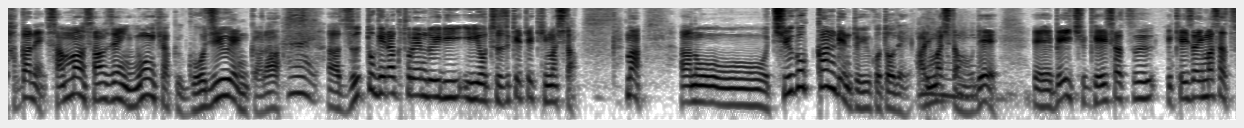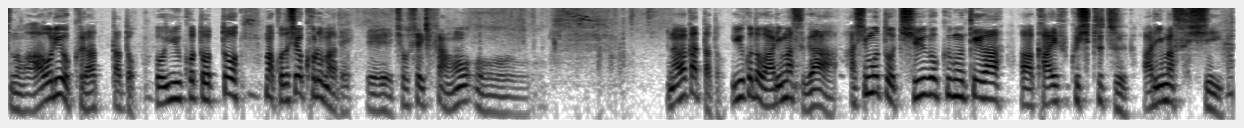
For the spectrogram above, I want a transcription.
高値33,450円から、はい、あずっと下落トレンド入りを続けてきました。まあ、まあ、あのー、中国関連ということでありましたので、えー、米中警察、経済摩擦の煽りを食らったということと、まあ、今年はコロナで、えー、調整期間を、長かったということがありますが、足元中国向けが回復しつつありますし、は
